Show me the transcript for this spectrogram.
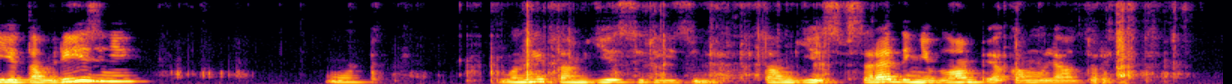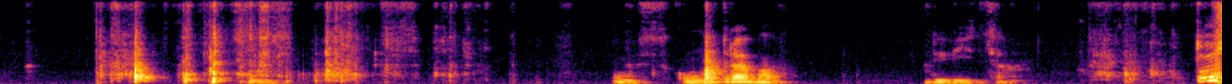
є там різні. От. Вони там є різні. Там є всередині в лампі акумулятори. Ось, кому треба, дивіться. Тож,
